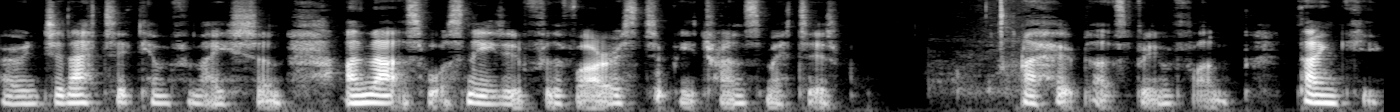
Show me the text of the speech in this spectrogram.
your own genetic information, and that's what's needed for the virus to be transmitted. I hope that's been fun. Thank you.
